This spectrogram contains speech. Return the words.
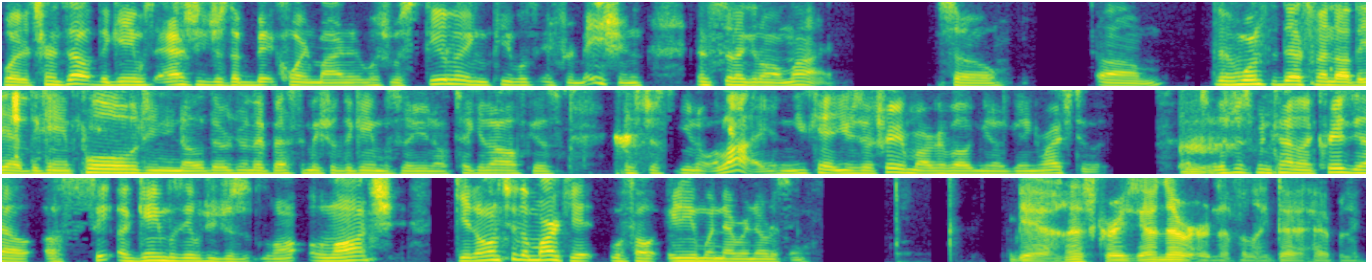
But it turns out the game was actually just a Bitcoin miner, which was stealing people's information and selling it online. So um, the once the devs found out they had the game pulled and you know they were doing their best to make sure the game was uh, you know taken off because it's just you know a lie and you can't use their trademark without you know getting rights to it. So it's just been kind of crazy how a, a game was able to just la- launch, get onto the market without anyone ever noticing. Yeah, that's crazy. I never heard nothing like that happening.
